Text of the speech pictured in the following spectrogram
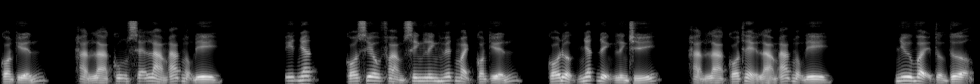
Con kiến, hẳn là cũng sẽ làm ác ngộng đi. Ít nhất, có siêu phàm sinh linh huyết mạch con kiến, có được nhất định linh trí, hẳn là có thể làm ác ngộng đi. Như vậy tưởng tượng,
